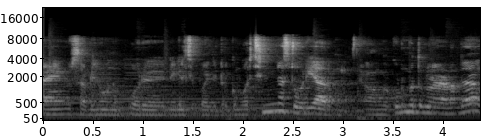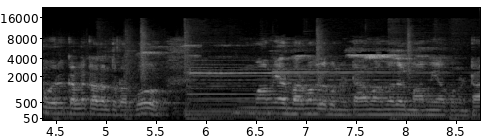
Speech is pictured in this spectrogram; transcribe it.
டைம்ஸ் அப்படின்னு ஒன்று ஒரு நிகழ்ச்சி போய்கிட்டு இருக்கும். ஒரு சின்ன ஸ்டோரியாக இருக்கும். அவங்க குடும்பத்துக்குள்ளே நடந்த ஒரு கள்ளக்காதல் தொடர்போ மாமியார் மருமகளை கொண்டுட்டா மருமகள் மாமியார் கொண்டுட்டா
